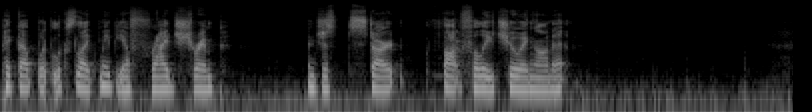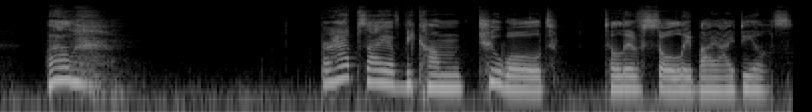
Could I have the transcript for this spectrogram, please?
pick up what looks like maybe a fried shrimp and just start thoughtfully chewing on it. Well, perhaps I have become too old to live solely by ideals.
